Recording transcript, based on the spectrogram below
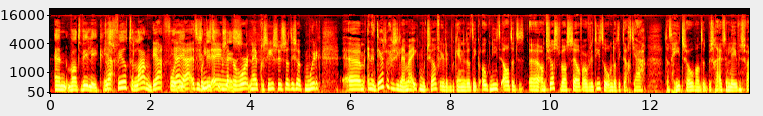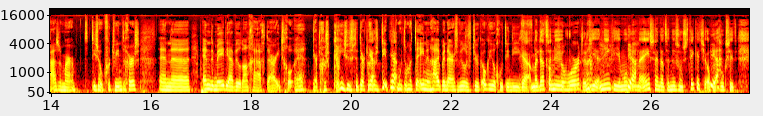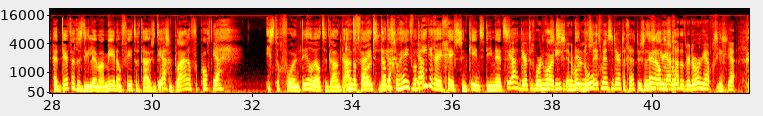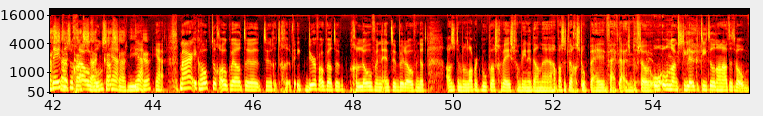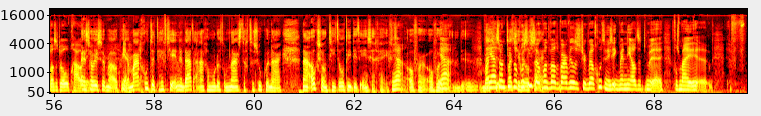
En wat wil ik. Ja. Dat is veel te lang ja. voor ja, dit Ja, het is niet één lekker woord. Nee, precies. Dus dat is ook moeilijk. Um, en het dertigersdilemma, ik moet zelf eerlijk bekennen... dat ik ook niet altijd uh, enthousiast was zelf over de titel. Omdat ik dacht, ja, dat heet zo, want het beschrijft een levensfase. Maar het is ook voor twintigers. En, uh, en de media wil dan graag daar iets... Hè, dertigerscrisis, de dertigersdip. Ja. moet dan meteen een hype. En daar is Wilders natuurlijk ook heel goed in. Die, ja, maar dat er nu... Woord. Je, Nienke, je moet het met me eens zijn dat er nu zo'n stickertje op het boek zit. Het dertigersdilemma, meer dan 40.000 ja. Exemplaren verkocht. Ja is toch voor een deel wel te danken aan, aan het feit woord. dat ja. het zo heet. Want ja. iedereen geeft zijn kind die net... Ja, 30 wordt, wordt precies. En er worden nog boek. steeds mensen 30, hè? Dus dat is ieder jaar gaat het weer door. Ja, precies. Ja. Kassa, nee, het was een gouden vondst. Kassa, ja. Ja, Maar ik hoop toch ook wel te, te, te, Ik durf ook wel te geloven en te beloven... dat als het een belabberd boek was geweest van binnen... dan uh, was het wel gestopt bij 5000 of zo. Ondanks die leuke titel, dan had het wel, was het wel opgehouden. En zo is het maar ook weer. maar goed, het heeft je inderdaad aangemoedigd... om naastig te zoeken naar, naar ook zo'n titel die dit in zich heeft. Ja. Over, over ja. De, nou ja, zo'n titel precies ook. Want wat, waar Wilders natuurlijk wel goed in is. Ik ben niet altijd, uh, volgens mij...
